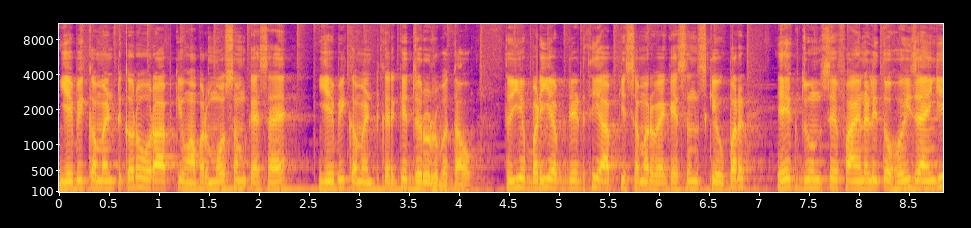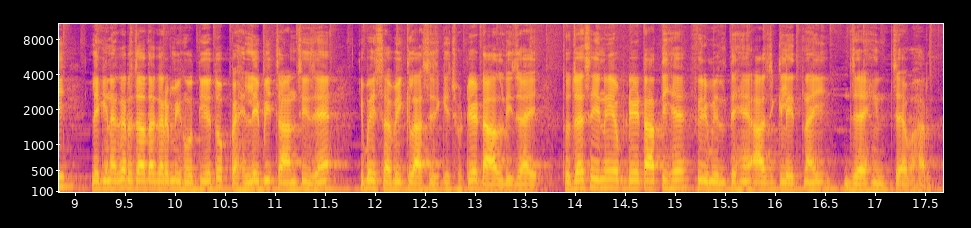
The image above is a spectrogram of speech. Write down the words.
ये भी कमेंट करो और आपकी वहाँ पर मौसम कैसा है, ये भी कमेंट करके ज़रूर बताओ। तो ये बड़ी अपडेट थी आपकी समर वैकेशंस के ऊपर। एक जून से फाइनली तो हो ही जाएँगी, लेकिन अगर ज़्यादा गर्मी होती है तो पहले भी चांसेज हैं कि भाई सभी क्लासेज की छुट्टियाँ डाल दी जाए। तो जैसे ही नई अपडेट आती है, फिर मिलते हैं। आज के लिए इतना ही। जय हिंद, जय भारत।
